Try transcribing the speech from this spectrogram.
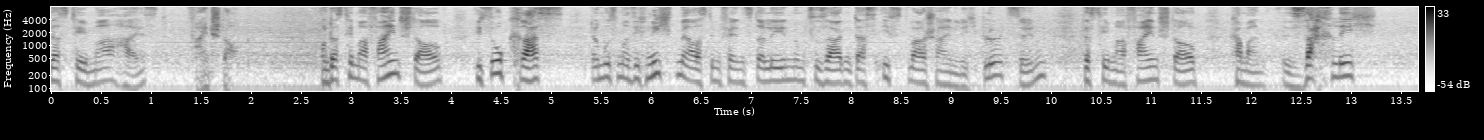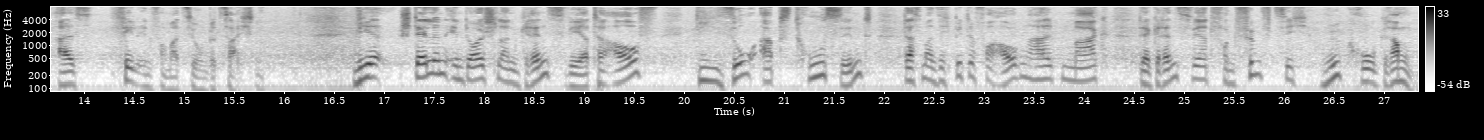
Das Thema heißt Feinstaub. Und das Thema Feinstaub ist so krass, da muss man sich nicht mehr aus dem Fenster lehnen, um zu sagen, das ist wahrscheinlich Blödsinn. Das Thema Feinstaub kann man sachlich als Fehlinformation bezeichnen. Wir stellen in Deutschland Grenzwerte auf, die so abstrus sind, dass man sich bitte vor Augen halten mag, der Grenzwert von 50 Mikrogramm,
